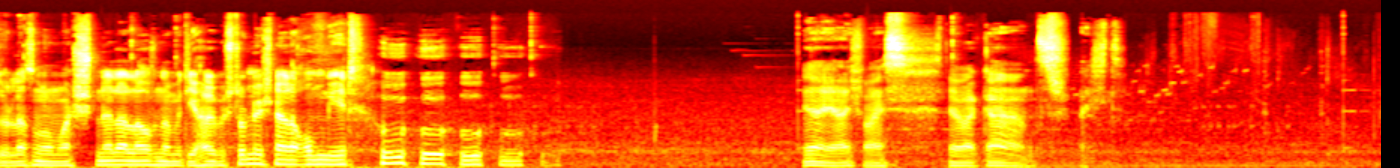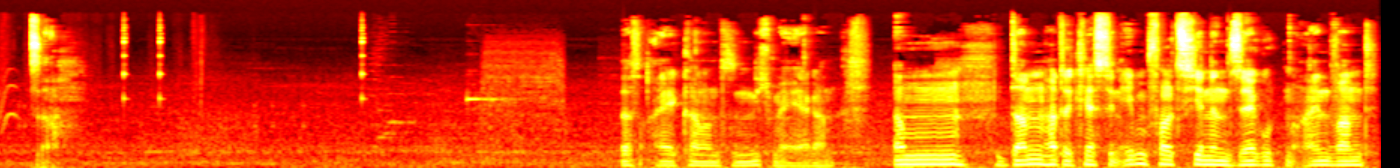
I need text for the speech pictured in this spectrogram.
So, lassen wir mal schneller laufen, damit die halbe Stunde schneller rumgeht. Hu, hu, hu, hu. Ja, ja, ich weiß. Der war ganz schlecht. So. Das Ei kann uns nicht mehr ärgern. Ähm, dann hatte Kerstin ebenfalls hier einen sehr guten Einwand.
